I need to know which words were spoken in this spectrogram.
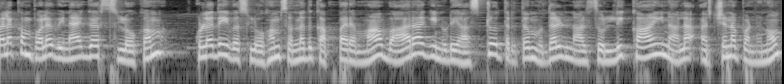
வழக்கம் போல் விநாயகர் ஸ்லோகம் குலதெய்வ ஸ்லோகம் சொன்னதுக்கு அப்புறமா வாராகினுடைய அஷ்டோத்திரத்தை முதல் நாள் சொல்லி காயினால் அர்ச்சனை பண்ணணும்.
